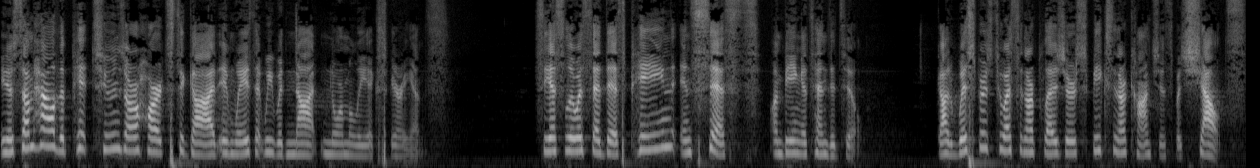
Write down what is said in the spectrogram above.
You know, somehow the pit tunes our hearts to God in ways that we would not normally experience. C.S. Lewis said this pain insists on being attended to. God whispers to us in our pleasure, speaks in our conscience, but shouts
